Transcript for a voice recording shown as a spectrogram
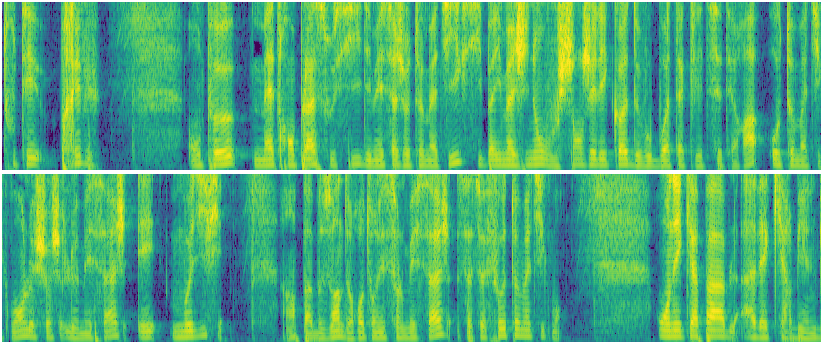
tout est prévu. On peut mettre en place aussi des messages automatiques. Si, bah, imaginons, vous changez les codes de vos boîtes à clés, etc., automatiquement, le, le message est modifié. Hein, pas besoin de retourner sur le message, ça se fait automatiquement. On est capable avec Airbnb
